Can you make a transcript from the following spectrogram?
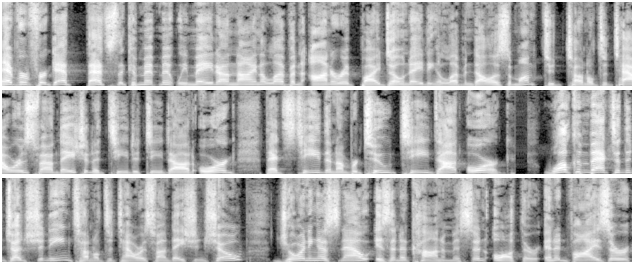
Never forget that's the commitment we made on 9 11. Honor it by donating $11 a month to Tunnel to Towers Foundation at t2t.org. That's T, the number two, T.org. Welcome back to the Judge Jeanine Tunnel to Towers Foundation show. Joining us now is an economist, an author, an advisor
